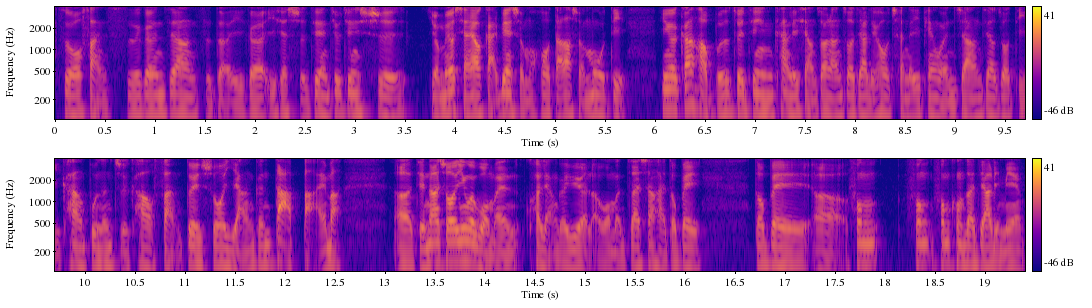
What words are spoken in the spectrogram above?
自我反思、跟这样子的一个一些实践，究竟是有没有想要改变什么或达到什么目的？因为刚好不是最近看理想专栏作家李厚成的一篇文章，叫做《抵抗不能只靠反对说阳跟大白》嘛。呃，简单说，因为我们快两个月了，我们在上海都被都被呃封封封控在家里面，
